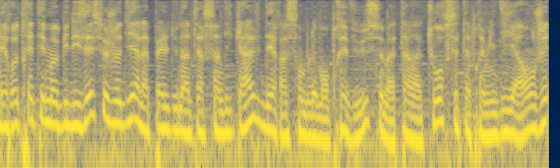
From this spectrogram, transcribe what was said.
Les retraités mobilisés ce jeudi à l'appel d'une intersyndicale. Des rassemblements prévus ce matin à Tours, cet après-midi à Angers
